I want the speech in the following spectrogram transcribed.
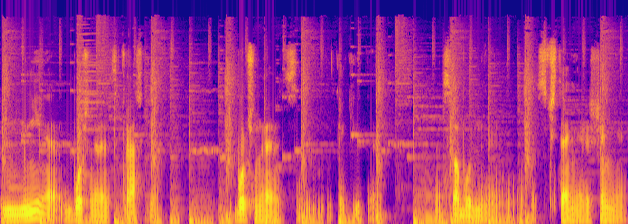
мне больше нравятся краски, больше нравятся какие-то свободные сочетания, решения.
